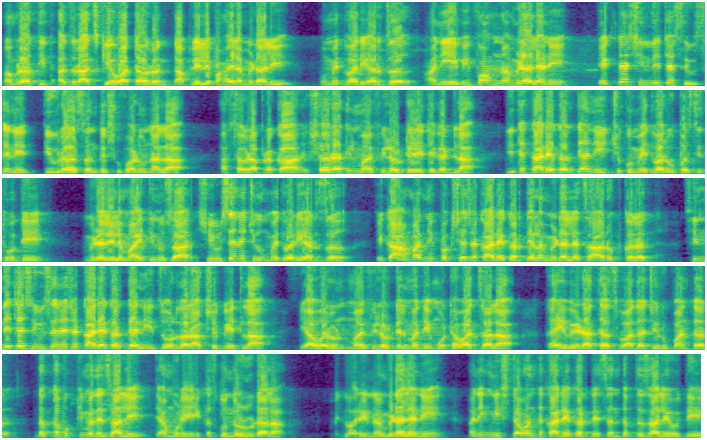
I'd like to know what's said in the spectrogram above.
अमरावतीत आज राजकीय वातावरण तापलेले पाहायला मिळाले. उमेदवारी अर्ज आणि एबी फॉर्म न मिळाल्याने एकनाथ शिंदेच्या शिवसेनेत तीव्र असंतोष उफाडून आला. हा सगळा प्रकार शहरातील महफिल हॉटेल येथे घडला जिथे कार्यकर्ते आणि इच्छुक उमेदवार उपस्थित होते. मिळालेल्या माहितीनुसार शिवसेनेची उमेदवारी अर्ज एका आम आदमी पक्षाच्या कार्यकर्त्याला मिळाल्याचा आरोप करत शिंदेच्या शिवसेनेच्या कार्यकर्त्यांनी जोरदार आक्षेप घेतला. यावरून महफिल हॉटेलमध्ये मोठा वाद झाला. काही वेळातच वादाचे रूपांतर धक्काबुक्कीमध्ये झाले. त्यामुळे एकच गोंधळ उडाला. उमेदवारी न मिळाल्याने अनेक निष्ठावंत कार्यकर्ते संतप्त झाले होते.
